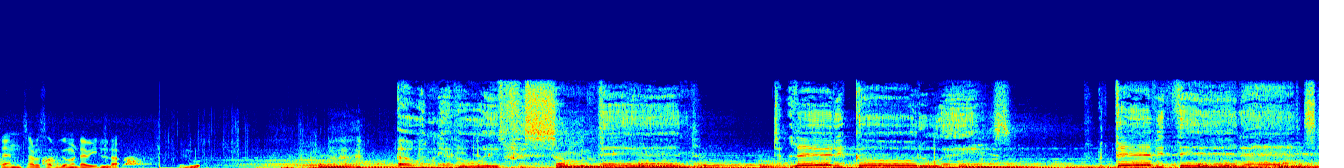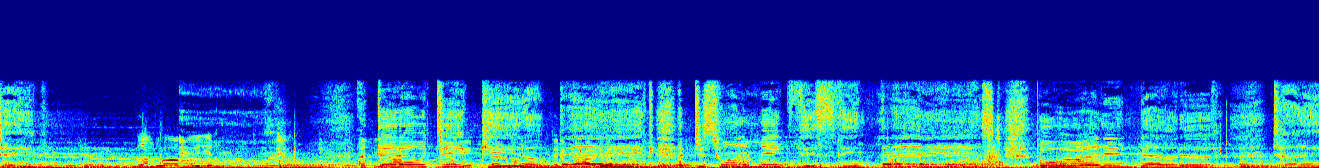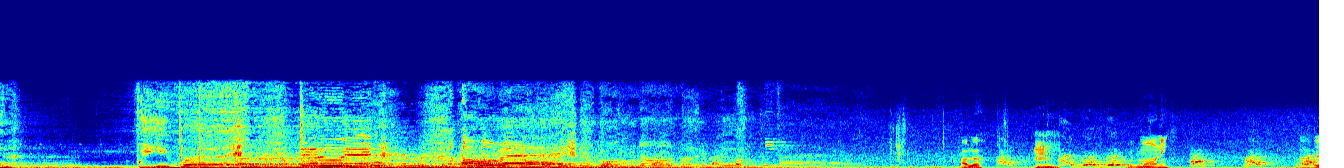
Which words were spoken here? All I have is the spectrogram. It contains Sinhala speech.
Then Sarah government avilla. I would never wait for something to let it go to waste with everything at stake. Mm. I thought I would take it all back. Hello good මෝනිින් අද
